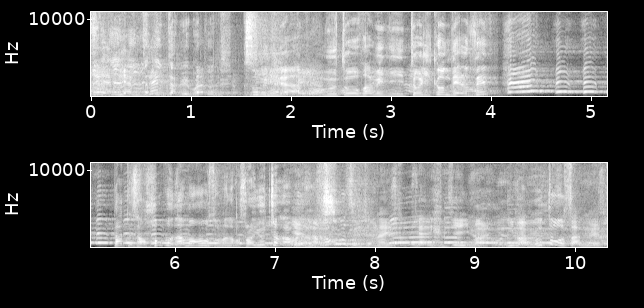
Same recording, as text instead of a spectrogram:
いやいや絶対インタビューも行くでしょみんな無糖ファミリーに取り込んでやるぜ。だってさほぼ生放送なんだからそれは言っちゃダメだよ生放送じゃないよいやいや今今武藤さんのやつ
